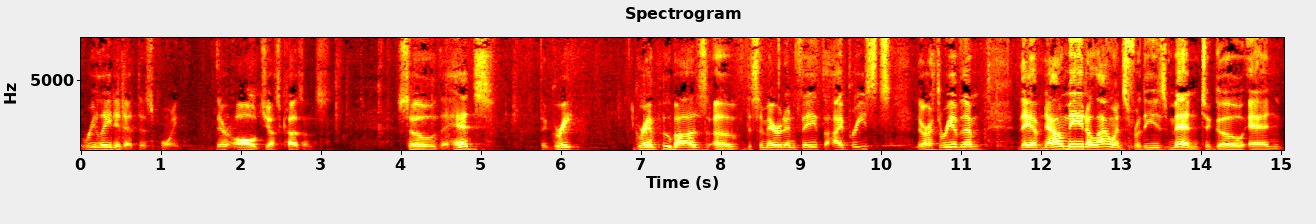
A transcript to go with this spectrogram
related at this point. They're all just cousins. So the heads, the great grand poobahs of the Samaritan faith, the high priests, there are three of them, they have now made allowance for these men to go and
